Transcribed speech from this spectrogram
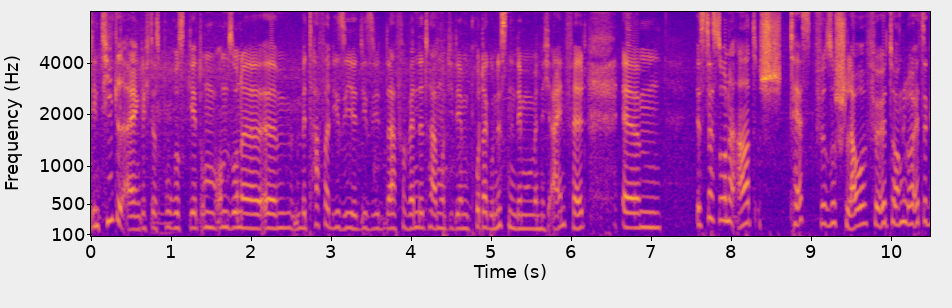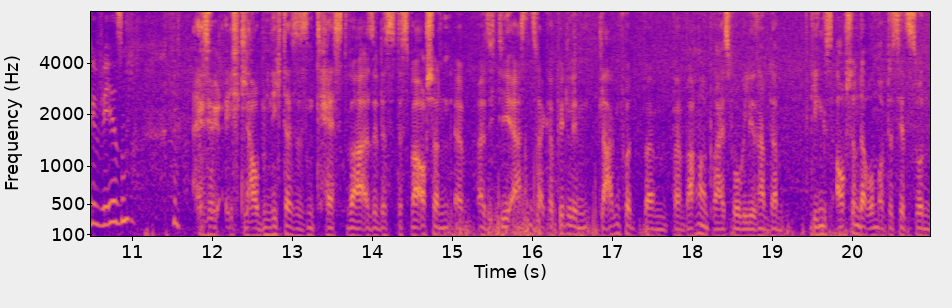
den Titel eigentlich des Buches geht, um, um so eine ähm, Metapher, die sie, die sie da verwendet haben und die dem Protagonisten in dem Moment nicht einfällt. Ähm, ist das so eine Art Test für so schlaue Feuilleton-Leute gewesen? Also ich glaube nicht, dass es ein Test war. Also das, das war auch schon, äh, als ich die ersten zwei Kapitel in Klagenfurt beim, beim Bachmann-Preis vorgelesen habe, da ging es auch schon darum, ob das jetzt so ein,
